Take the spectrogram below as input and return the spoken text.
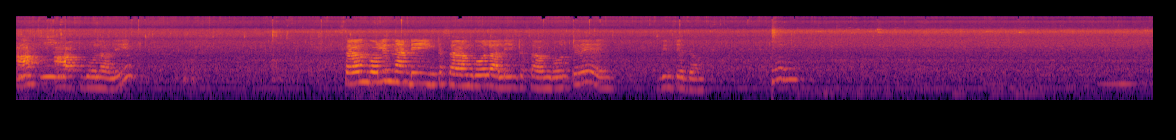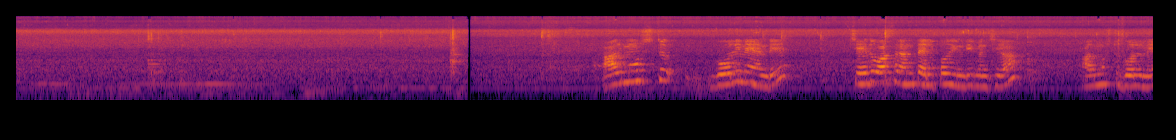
హాఫ్ హాఫ్ గోలాలి సగం గోలిందండి ఇంకా సగం గోలాలి ఇంకా సగం గోలితే దించేద్దాం ఆల్మోస్ట్ గోలినాయండి. చేదు వాసన అంతా వెళ్ళిపోయింది మంచిగా. ఆల్మోస్ట్ గోలినే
